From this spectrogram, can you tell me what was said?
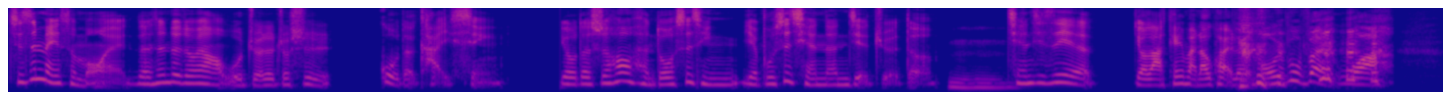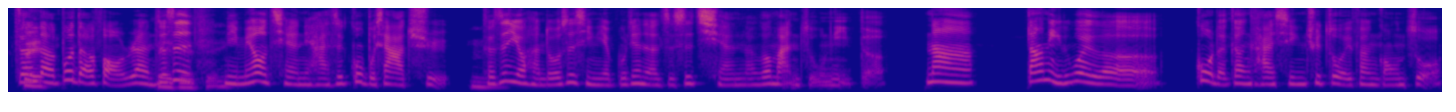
其实没什么哎，人生最重要，我觉得就是过得开心。有的时候很多事情也不是钱能解决的，嗯嗯，钱其实也有啦，可以买到快乐某一部分 哇。真的不得否认，就是你没有钱，你还是过不下去。可是有很多事情也不见得只是钱能够满足你的。那当你为了过得更开心去做一份工作，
